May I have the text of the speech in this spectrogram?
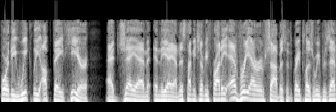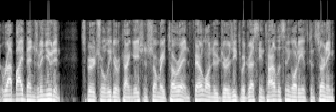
for the weekly update here at JM in the AM. This time each and every Friday, every Erev Shabbos. With great pleasure, we present Rabbi Benjamin Yudin, spiritual leader of Congregation Shomrei Torah in Fair Lawn, New Jersey, to address the entire listening audience concerning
